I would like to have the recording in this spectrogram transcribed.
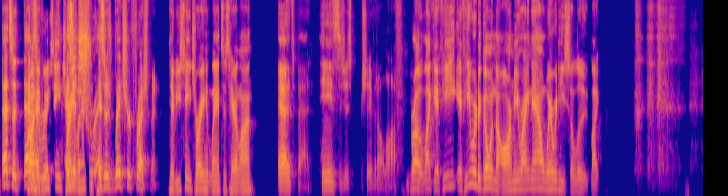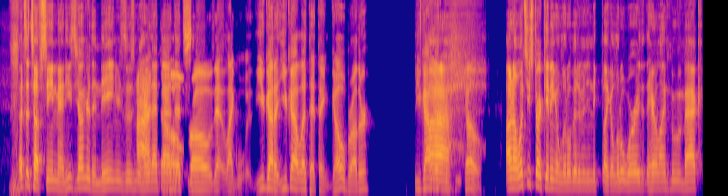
That's a that Bro, is a you seen as a, tr- as a redshirt freshman. Have you seen Trey Lance's hairline? Yeah, it's bad. He needs to just shave it all off. Bro, like if he if he were to go in the army right now, where would he salute? Like That's a tough scene, man. He's younger than me, and you're losing your hair I that bad. know, That's bro. That like you gotta you gotta let that thing go, brother. You gotta let that Ah. go. I don't know. Once you start getting a little bit of an like a little worry that the hairline's moving back,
